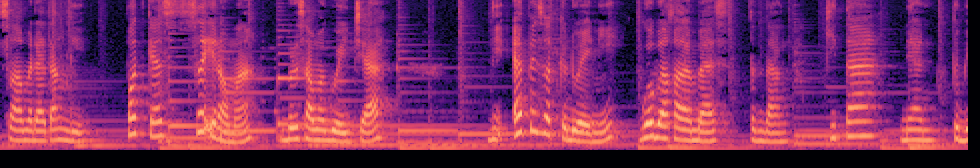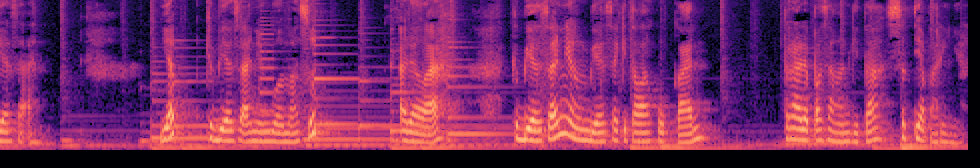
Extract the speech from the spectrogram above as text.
selamat datang di podcast Seirama bersama gue Ica. Di episode kedua ini, gue bakalan bahas tentang kita dan kebiasaan. Yap, kebiasaan yang gue maksud adalah kebiasaan yang biasa kita lakukan terhadap pasangan kita setiap harinya.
